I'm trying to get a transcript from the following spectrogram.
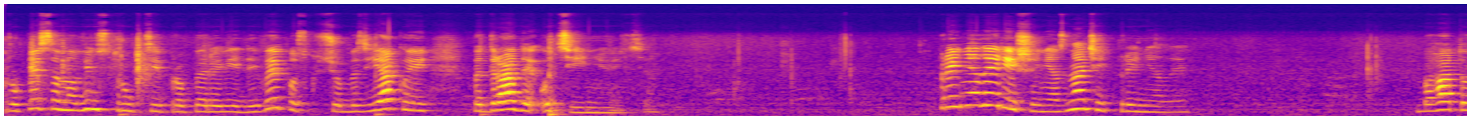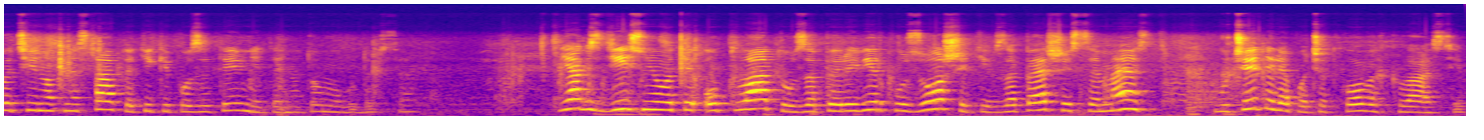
прописано в інструкції про перевід і випуск, що без якої педради оцінюються. Прийняли рішення, значить прийняли. Багато оцінок не ставте, тільки позитивні, та й на тому буде все. Як здійснювати оплату за перевірку зошитів за перший семестр в учителя початкових класів?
